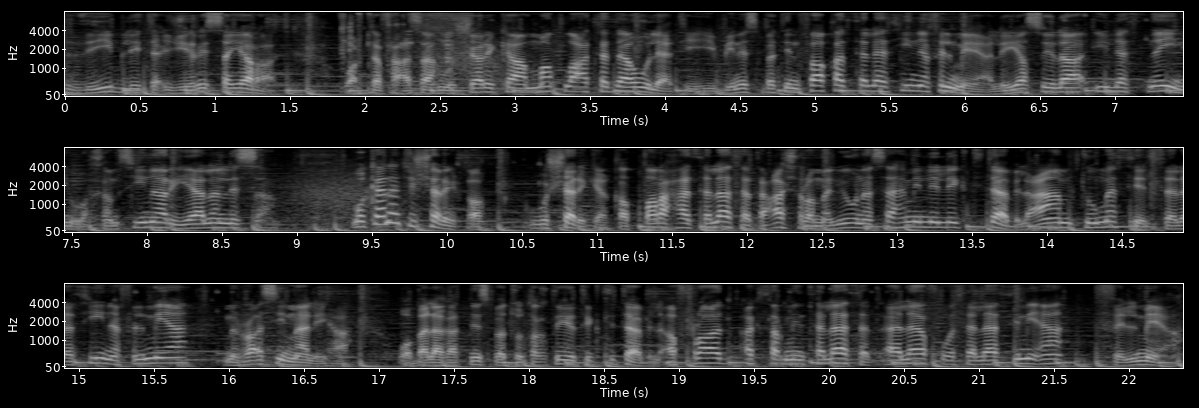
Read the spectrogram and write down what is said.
ذيب لتأجير السيارات. وارتفع سهم الشركة مطلع تداولاته بنسبة فاقت 30% ليصل إلى 52 ريالا للسهم. وكانت الشركة والشركة قد طرحت 13 مليون سهم للاكتتاب العام تمثل 30% من رأس مالها وبلغت نسبة تغطية اكتتاب الأفراد أكثر من 3300%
